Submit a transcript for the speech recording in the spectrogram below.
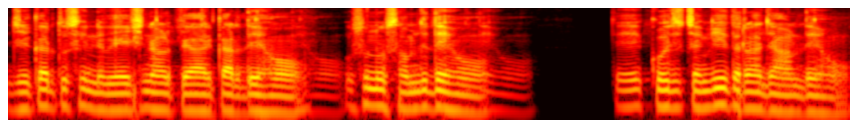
ਜੇਕਰ ਤੁਸੀਂ ਨਿਵੇਸ਼ ਨਾਲ ਪਿਆਰ ਕਰਦੇ ਹੋ ਉਸ ਨੂੰ ਸਮਝਦੇ ਹੋ ਤੇ ਕੁਝ ਚੰਗੀ ਤਰ੍ਹਾਂ ਜਾਣਦੇ ਹੋ।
